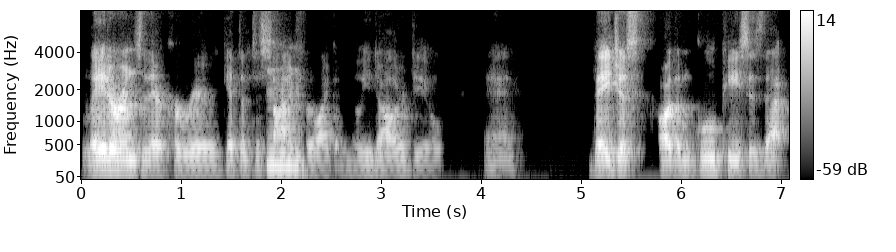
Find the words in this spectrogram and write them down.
later into their career get them to sign Mhm. for like a million dollar deal and they just are the glue pieces that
